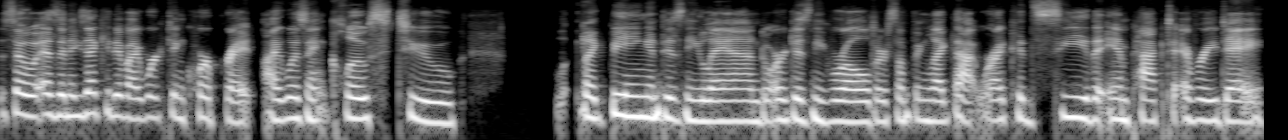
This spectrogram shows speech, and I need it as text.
so as an executive i worked in corporate i wasn't close to like being in disneyland or disney world or something like that where i could see the impact every day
